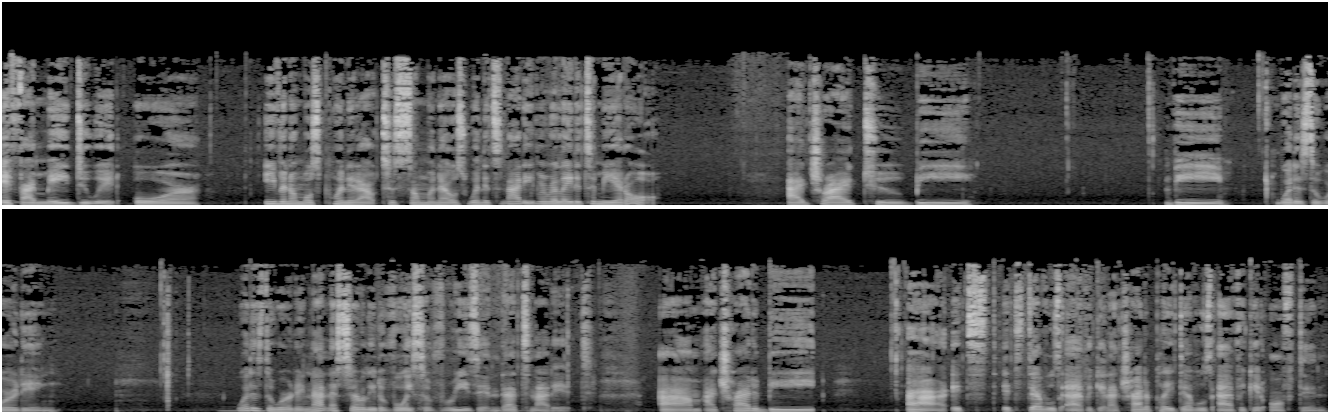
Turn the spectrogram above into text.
if i may do it or even almost pointed out to someone else when it's not even related to me at all. I try to be the, what is the wording? What is the wording? Not necessarily the voice of reason. That's not it. Um, I try to be ah, it's it's devil's advocate. I try to play devil's advocate often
